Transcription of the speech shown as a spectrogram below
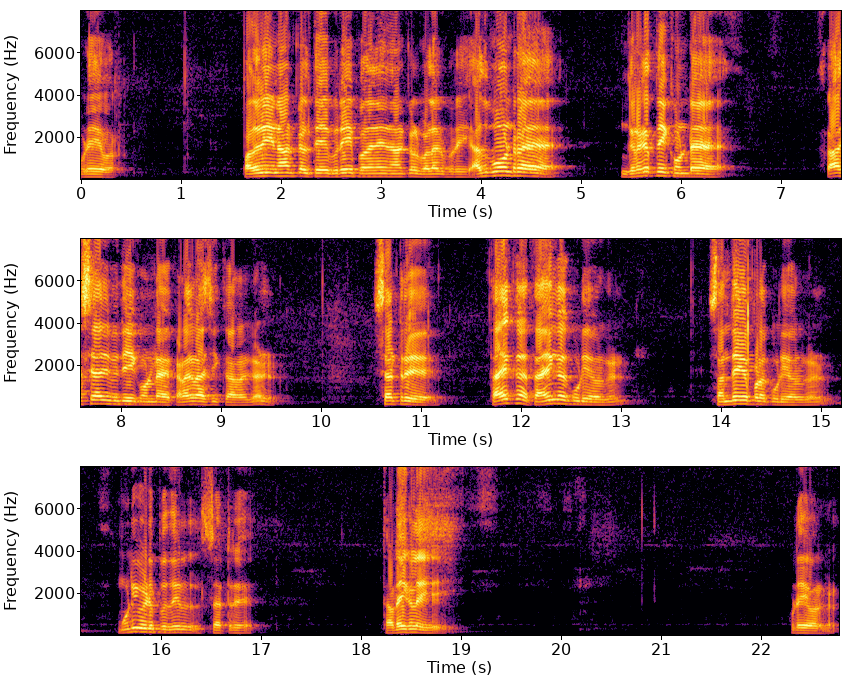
உடையவர். பதினைந்து நாட்கள் தேய்பிரை பதினைந்து நாட்கள் வளர்பிரை அதுபோன்ற கிரகத்தை கொண்ட ராசியாதிபதியை கொண்ட கடகராசிக்காரர்கள் சற்று தயக்க தயங்கக்கூடியவர்கள் சந்தேகப்படக்கூடியவர்கள் முடிவெடுப்பதில் சற்று தடைகளை உடையவர்கள்.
